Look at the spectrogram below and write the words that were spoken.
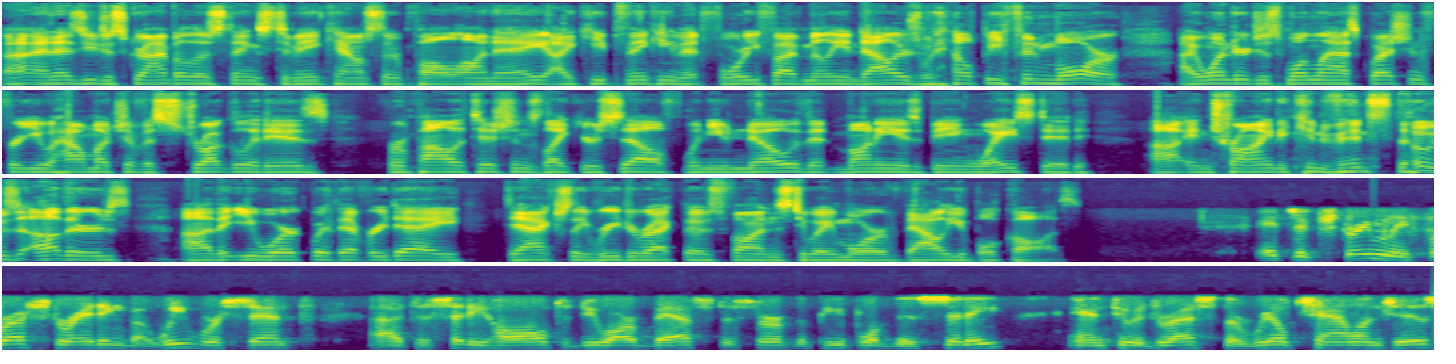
Uh, and as you describe all those things to me, Councillor Paul Annee, I keep thinking that $45 million would help even more. I wonder just one last question for you how much of a struggle it is for politicians like yourself when you know that money is being wasted uh, in trying to convince those others uh, that you work with every day to actually redirect those funds to a more valuable cause? It's extremely frustrating, but we were sent uh, to City Hall to do our best to serve the people of this city and to address the real challenges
